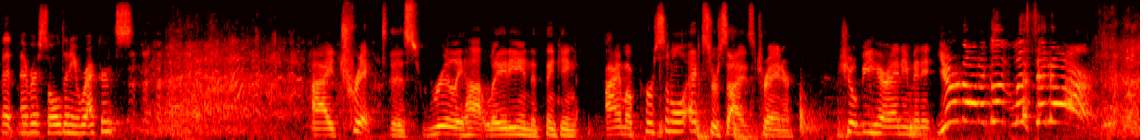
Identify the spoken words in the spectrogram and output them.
that never sold any records? I tricked this really hot lady into thinking I'm a personal exercise trainer. She'll be here any minute. You're not a good listener!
